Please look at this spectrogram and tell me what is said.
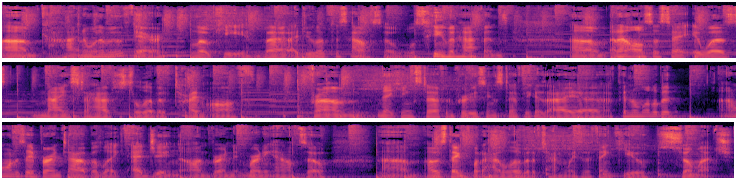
Um, kind of want to move there, low key, but I do love this house, so we'll see what happens. Um, and I'll also say it was nice to have just a little bit of time off from making stuff and producing stuff because I, uh, I've been a little bit, I don't want to say burnt out, but like edging on burn, burning out. So um, I was thankful to have a little bit of time away. So thank you so much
